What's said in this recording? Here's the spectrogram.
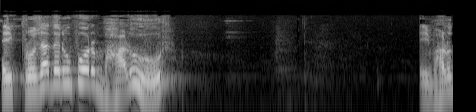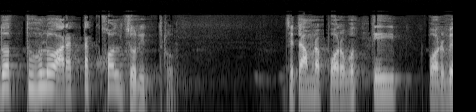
এই প্রজাদের উপর ভাড়ুর এই ভাড়ু দত্ত হলো আর একটা খল চরিত্র, যেটা আমরা পরবর্তী পর্বে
